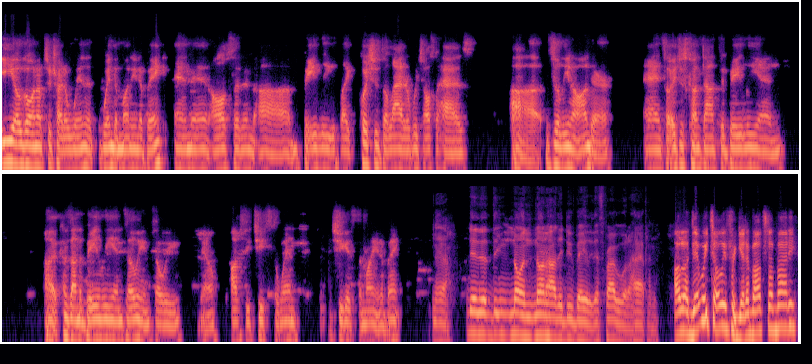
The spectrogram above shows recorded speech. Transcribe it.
Io going up to try to win win the Money in the Bank, and then all of a sudden uh, Bayley like pushes the ladder, which also has uh, Zelina on there, and so it just comes down to Bayley and uh, it comes down to Bayley and Zoey, and Zoey, you know, obviously cheats to win, and she gets the Money in the Bank. Yeah, they, they, they, knowing knowing how they do Bayley, that's probably what'll happen. Oh no! Did we totally forget about somebody?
